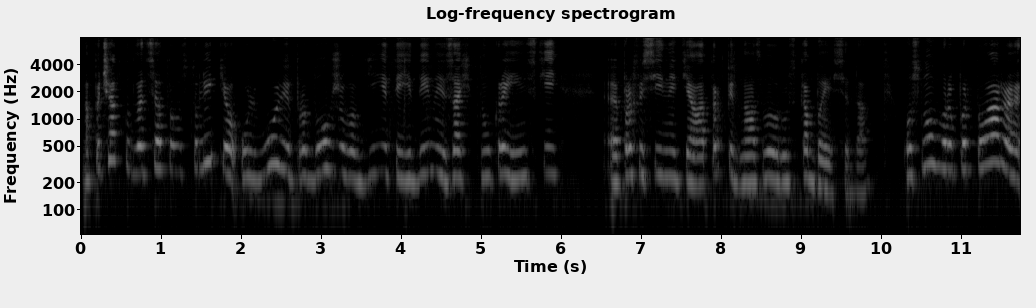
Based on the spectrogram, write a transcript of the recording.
На початку ХХ століття у Львові продовжував діяти єдиний західноукраїнський професійний театр під назвою Руська бесіда. Основу репертуару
